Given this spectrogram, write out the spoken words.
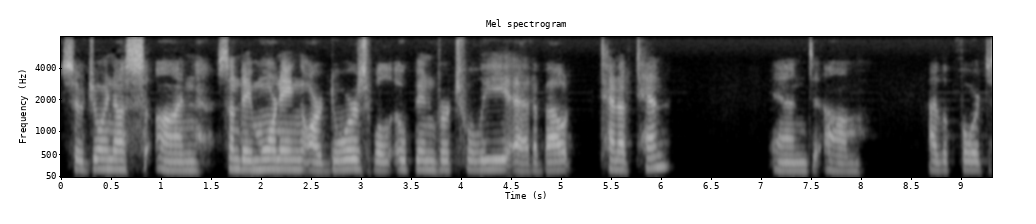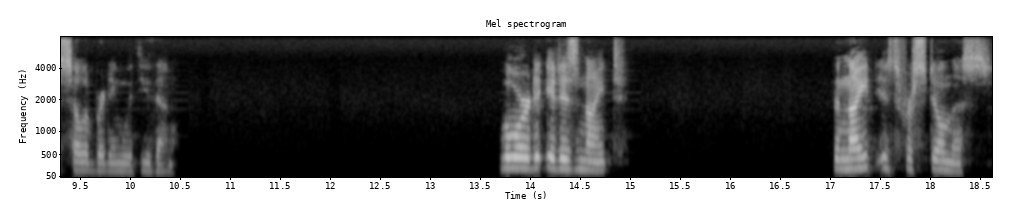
So join us on Sunday morning. Our doors will open virtually at about 10 of 10. And um, I look forward to celebrating with you then. Lord, it is night. The night is for stillness.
